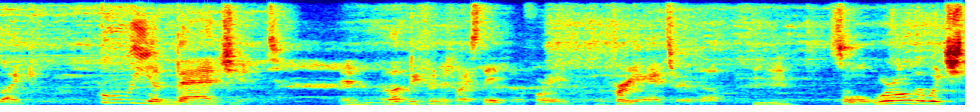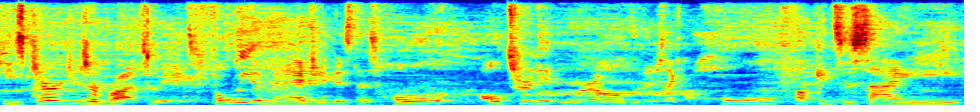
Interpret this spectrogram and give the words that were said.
like fully imagined? And let me finish my statement before you before you answer it though. Mhm. So a world in which these characters are brought to it, it's fully imagined as this whole alternate world. There's like a whole fucking society.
